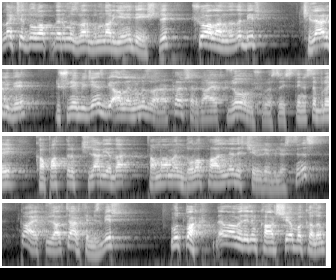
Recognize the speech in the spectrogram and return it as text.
Lake dolaplarımız var. Bunlar yeni değişti. Şu alanda da bir kiler gibi düşünebileceğiniz bir alanımız var arkadaşlar. Gayet güzel olmuş burası. İstenirse burayı kapattırıp kiler ya da tamamen dolap haline de çevirebilirsiniz. Gayet güzel tertemiz bir mutfak. Devam edelim karşıya bakalım.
